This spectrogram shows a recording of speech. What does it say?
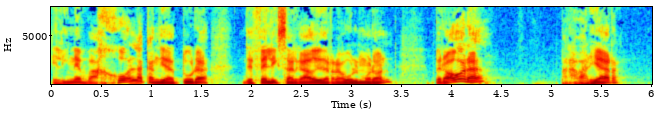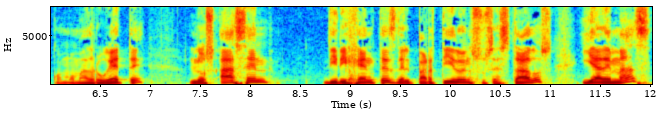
el INE bajó la candidatura de Félix Salgado y de Raúl Morón, pero ahora, para variar, como madruguete, los hacen dirigentes del partido en sus estados y además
